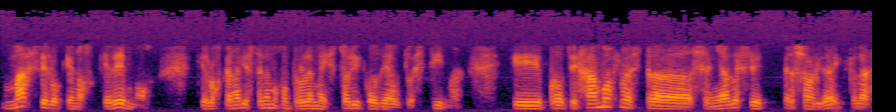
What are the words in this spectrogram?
más de lo que nos queremos, que los canarios tenemos un problema histórico de autoestima, que protejamos nuestras señales de personalidad y que las,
